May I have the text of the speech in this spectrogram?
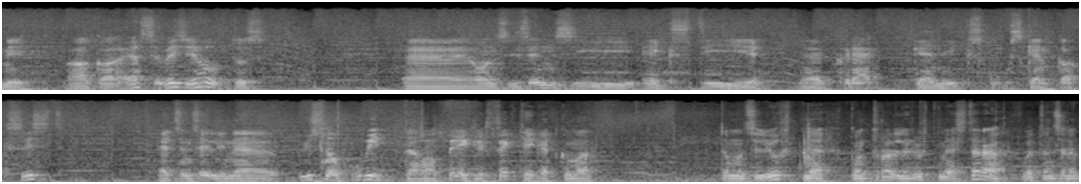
nii, aga jah, see vesijahutus äh, on siis NCXT äh, Kraken X62 vist. Et see on selline üsna huvitava peegliefektiga, et kui ma tõmban selle juhtme, kontrolleri juhtme eest ära, võtan selle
